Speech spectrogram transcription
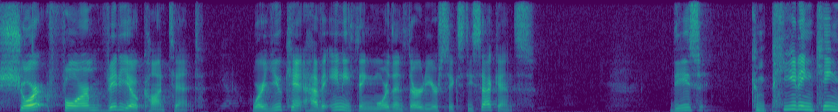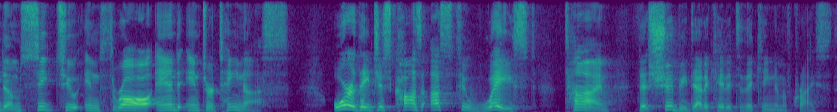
Short form video content where you can't have anything more than 30 or 60 seconds. These competing kingdoms seek to enthrall and entertain us. or they just cause us to waste time that should be dedicated to the kingdom of Christ.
